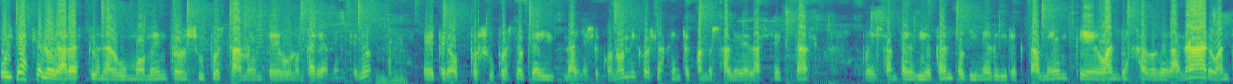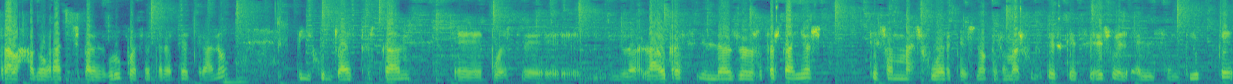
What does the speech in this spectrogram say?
o ya se lo darás tú en algún momento supuestamente voluntariamente no Eh, pero por supuesto que hay daños económicos la gente cuando sale de las sectas pues han perdido tanto dinero directamente o han dejado de ganar o han trabajado gratis para el grupo, etcétera, etcétera, ¿no? Y junto a esto están eh, pues eh, la, otra, los, los otros daños que son más fuertes, ¿no? Que son más fuertes que es eso, el, el sentirte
